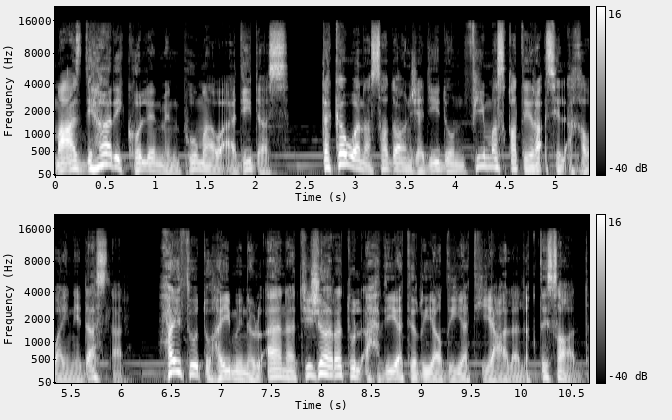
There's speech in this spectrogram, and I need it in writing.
مع ازدهار كل من بوما وأديداس تكون صدع جديد في مسقط رأس الأخوين داسلر حيث تهيمن الآن تجارة الأحذية الرياضية على الاقتصاد.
